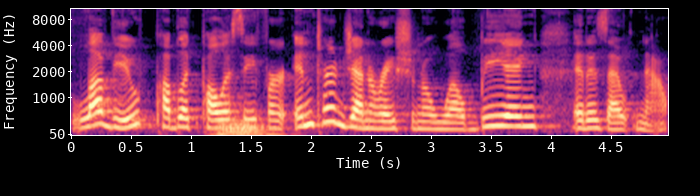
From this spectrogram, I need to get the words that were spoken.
Love You, Public Policy for Intergenerational Well-Being. It is out now.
